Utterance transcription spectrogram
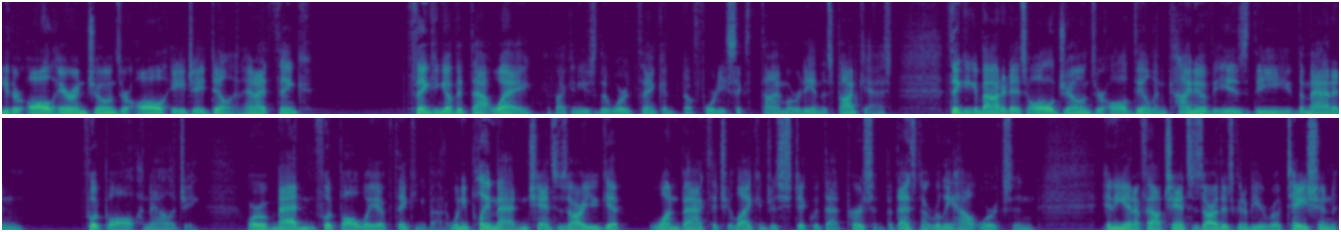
either all Aaron Jones or all AJ Dillon. And I think thinking of it that way, if I can use the word think a 46th time already in this podcast, thinking about it as all Jones or all Dillon kind of is the the Madden football analogy or Madden football way of thinking about it. When you play Madden, chances are you get one back that you like and just stick with that person. But that's not really how it works in in the NFL. Chances are there's going to be a rotation.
